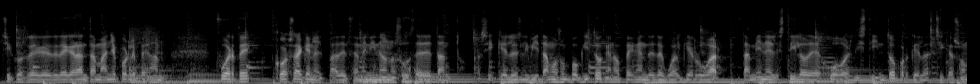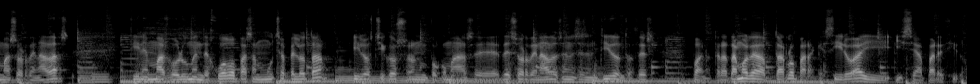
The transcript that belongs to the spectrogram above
chicos de, gran tamaño, pues le pegan fuerte, cosa que en el pádel femenino no sucede tanto. Así que les limitamos un poquito, que no peguen desde cualquier lugar. También el estilo de juego es distinto, porque las chicas son más ordenadas, tienen más volumen de juego, pasan mucha pelota, y los chicos son un poco más eh, desordenados en ese sentido. Entonces, bueno, tratamos de adaptarlo para que sirva y sea parecido.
